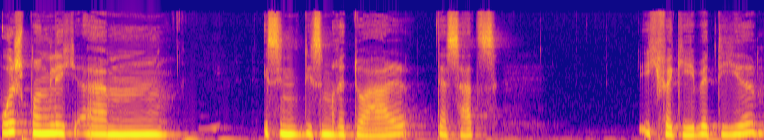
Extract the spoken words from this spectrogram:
Ursprünglich ähm, ist in diesem Ritual der Satz, ich vergebe dir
